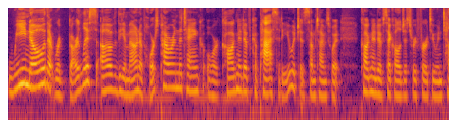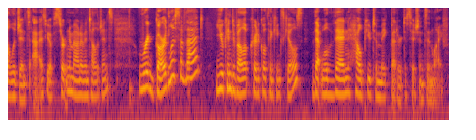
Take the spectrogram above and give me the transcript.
We know that regardless of the amount of horsepower in the tank or cognitive capacity, which is sometimes what cognitive psychologists refer to intelligence as, you have a certain amount of intelligence, regardless of that, you can develop critical thinking skills that will then help you to make better decisions in life.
